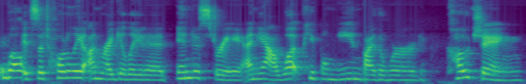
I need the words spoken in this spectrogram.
Well, it's a totally unregulated industry. And yeah, what people mean by the word coaching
